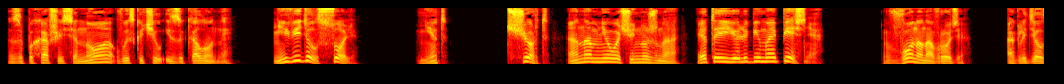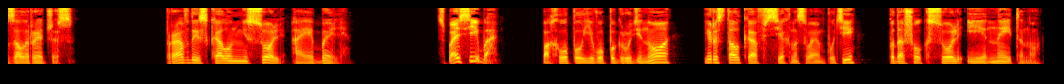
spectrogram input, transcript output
Запыхавшийся Ноа выскочил из-за колонны. «Не видел соль?» «Нет». «Черт, она мне очень нужна. Это ее любимая песня». «Вон она вроде», — оглядел зал Реджес. Правда, искал он не соль, а Эбель. «Спасибо», — похлопал его по груди Ноа и, растолкав всех на своем пути, подошел к Соль и Нейтану,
